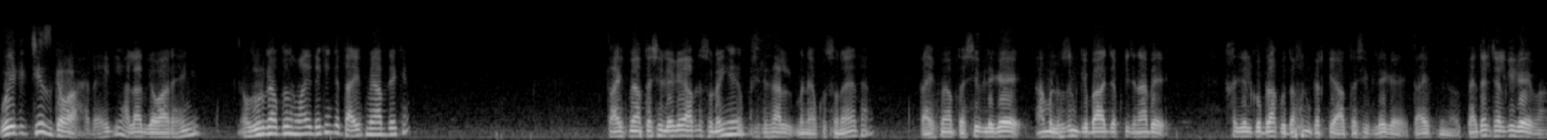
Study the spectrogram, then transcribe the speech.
وہ ایک ایک چیز گواہ رہے گی، حالات گواہ رہیں گے۔ حضور کا تو ہماری دیکھیں کہ طائف میں آپ دیکھیں۔ طائف میں آپ تشریف لے گئے، آپ نے سنا ہی ہے۔ پچھلے سال میں نے آپ کو سنایا تھا۔ طائف میں آپ تشریف لے گئے، عام الحسن کے بعد جبکہ جناب خجل قبرا کو دفن کر کے آپ تشریف لے گئے طائف میں اور پیدل چل کے گئے وہاں۔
